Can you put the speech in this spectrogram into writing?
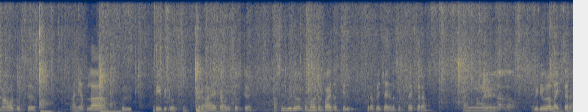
मावा टोस्ट आणि आपला कुल बेबी टोस्ट तर हा आहे चॉकलेट टोस्ट असेच व्हिडिओ तुम्हाला जर पाहायचे असतील तर आपल्या चॅनलला सबस्क्राईब करा आणि व्हिडिओला लाईक करा.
